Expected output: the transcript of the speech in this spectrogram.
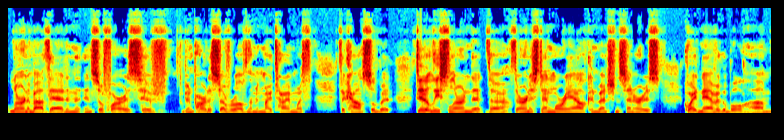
learn about that and insofar as have been part of several of them in my time with the council, but did at least learn that the, the Ernest N. Morial Convention Center is quite navigable. Um,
